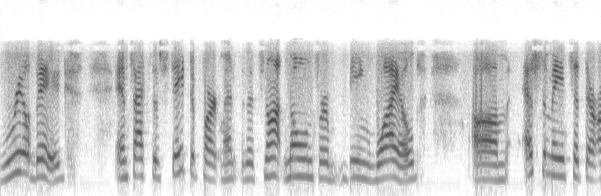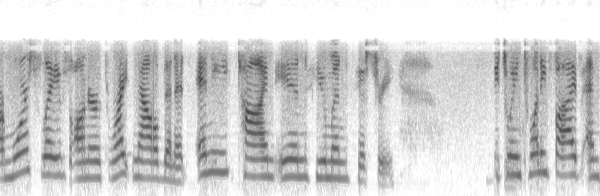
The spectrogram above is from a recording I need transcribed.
real big. In fact, the State Department, that's not known for being wild, um, estimates that there are more slaves on Earth right now than at any time in human history. Between 25 and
